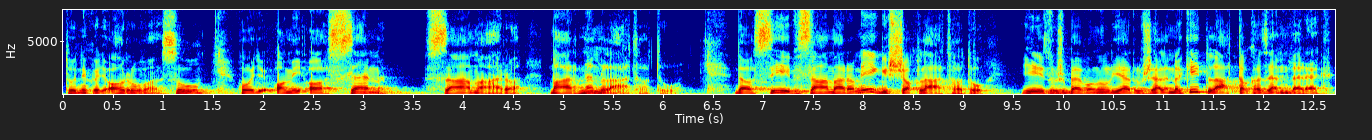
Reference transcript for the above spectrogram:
Tudni, hogy arról van szó, hogy ami a szem számára már nem látható, de a szív számára mégis csak látható, Jézus bevonul Jeruzsálembe. Kit láttak az emberek?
